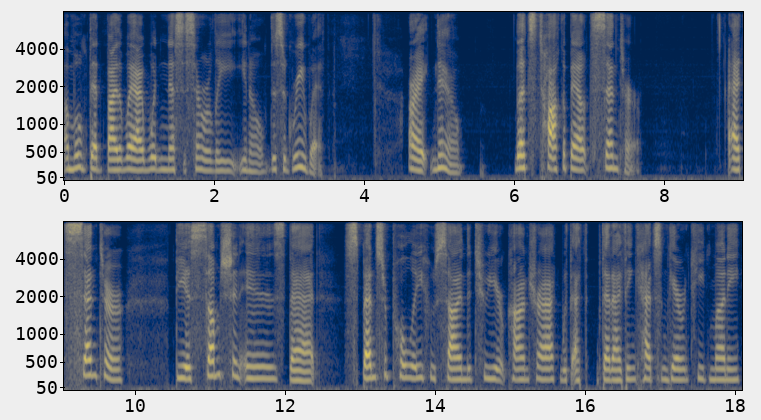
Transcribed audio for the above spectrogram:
A move that, by the way, I wouldn't necessarily, you know, disagree with. All right, now let's talk about center. At center, the assumption is that Spencer Pulley, who signed the two-year contract with that I think had some guaranteed money,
